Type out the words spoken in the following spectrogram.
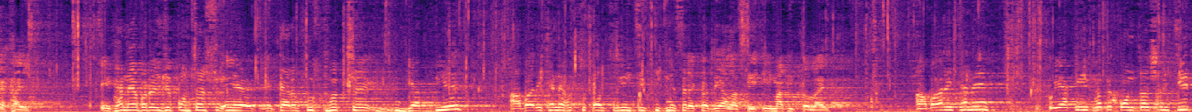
দেখায়। এখানে আবার ওই যে পঞ্চাশ তেরো ফুট হচ্ছে গ্যাপ দিয়ে, আবার এখানে হচ্ছে পঞ্চাশ ইঞ্চি থিকনেসের একটা দেয়াল আছে এই মাটির তলায়। আবার এখানে ওই একইভাবে পঞ্চাশ ইঞ্চির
